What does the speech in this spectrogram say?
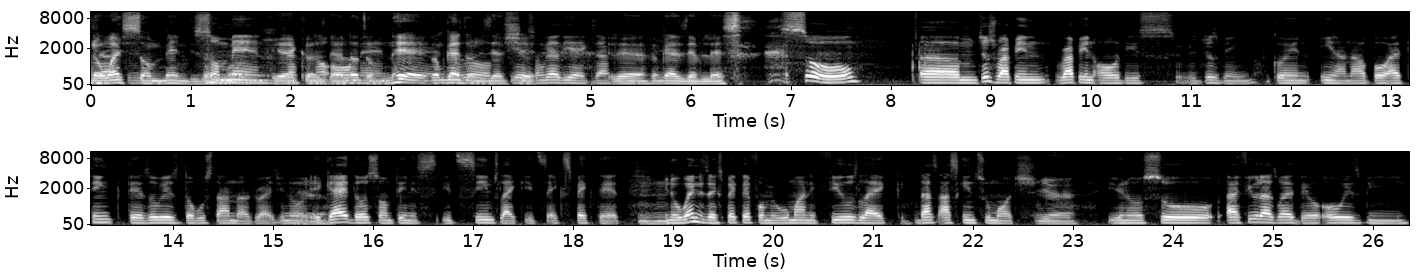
No, why some men deserve Some more? men. Yeah, because there are a lot of yeah. Some guys don't lot of- deserve yeah, shit. Some guys, yeah, exactly. Yeah, some guys deserve less. So, um, just wrapping wrapping all this, we've just been going in and out, but I think there's always double standard, right? You know, Yeah. a guy does something, it's, it seems like it's expected. Mhm. You know, when it's expected from a woman, it feels like that's asking too much. Yeah. You know, so I feel that's why there'll always be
